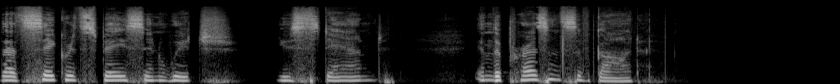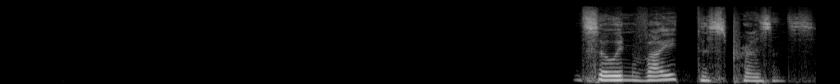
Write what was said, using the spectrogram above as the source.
That sacred space in which you stand in the presence of God. And so invite this presence.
